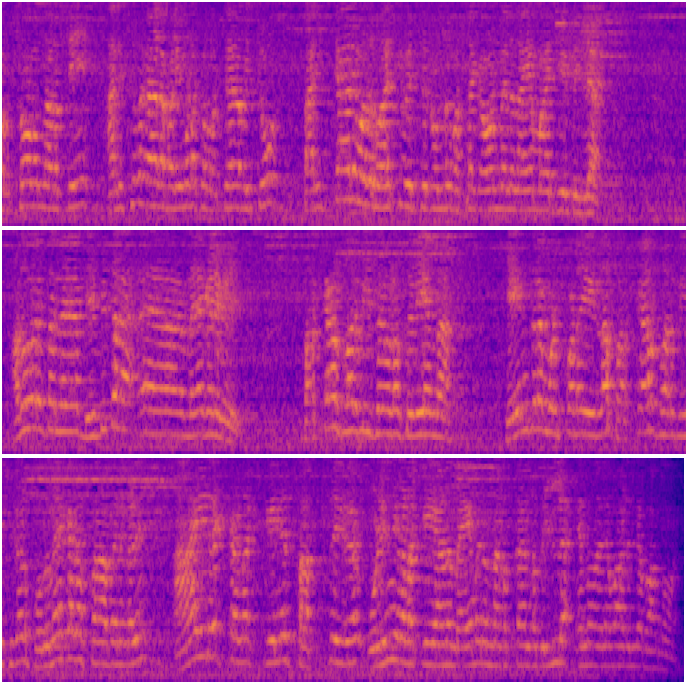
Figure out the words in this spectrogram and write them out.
പ്രക്ഷോഭം നടത്തി അനിശ്ചിതകാല പണിമുടക്ക് പ്രഖ്യാപിച്ചു. തൽക്കാലം അത് മാറ്റിവെച്ചിട്ടുണ്ട് പക്ഷെ ഗവൺമെന്റ് നയം മാറ്റിയിട്ടില്ല. അതുപോലെ തന്നെ വിവിധ മേഖലകളിൽ സർക്കാർ സർവീസുകളുടെ സ്ഥിതി എന്താ? കേന്ദ്രം ഉൾപ്പെടെയുള്ള സർക്കാർ സർവീസുകൾ പൊതുമേഖലാ സ്ഥാപനങ്ങളിൽ ആയിരക്കണക്കിന് തസ്തികൾ ഒഴിഞ്ഞു കിടക്കുകയാണ് നിയമനം നടത്തേണ്ടതില്ല എന്ന നിലപാടിന്റെ ഭാഗമാണ്.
